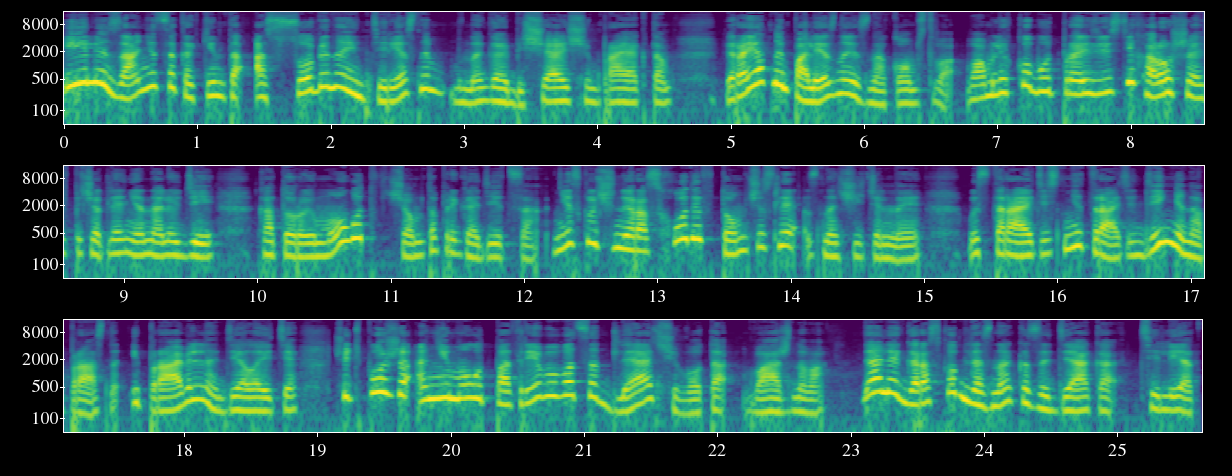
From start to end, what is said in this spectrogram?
или заняться каким-то особенно интересным, многообещающим проектом. Вероятно, полезные знакомства. Вам легко будет произвести хорошее впечатление на людей, которые могут в чем-то пригодиться. Не исключены расходы, в том числе значительные. Вы стараетесь не тратить деньги напрасно и правильно делаете. Чуть позже позже они могут потребоваться для чего-то важного. Далее гороскоп для знака зодиака Телец.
